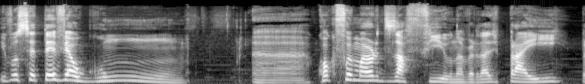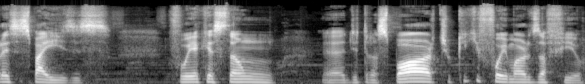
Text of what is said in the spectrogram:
E você teve algum. Uh, qual que foi o maior desafio, na verdade, para ir para esses países? Foi a questão uh, de transporte? O que, que foi o maior desafio?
